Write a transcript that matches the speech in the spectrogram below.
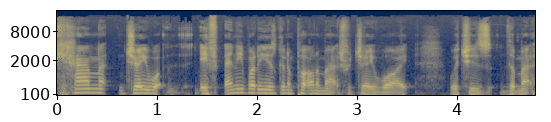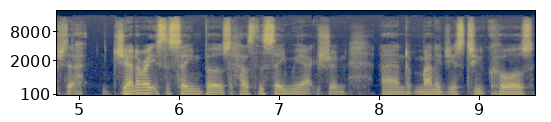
can Jay White? If anybody is going to put on a match with Jay White, which is the match that generates the same buzz, has the same reaction, and manages to cause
